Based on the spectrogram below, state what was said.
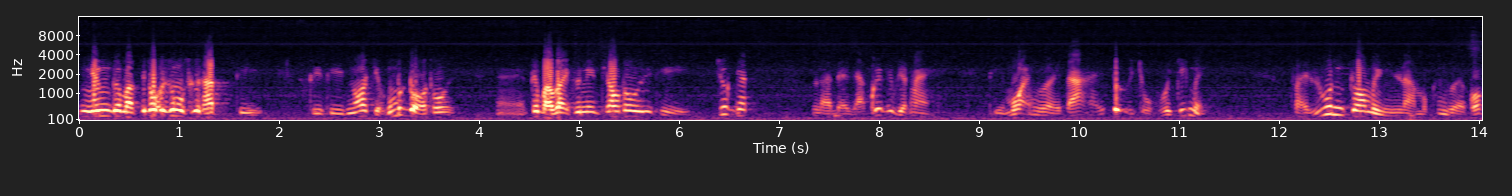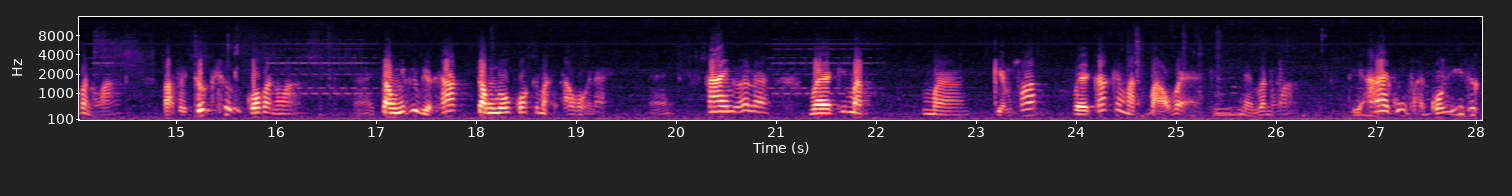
nhưng mà cái nội dung sự thật thì thì thì nó chỉ có mức độ thôi. Ờ, thế bảo vậy cho nên theo tôi thì trước nhất là để giải quyết cái việc này thì mọi người ta hãy tự chủ với chính mình. Phải luôn cho mình là một người có văn hóa và phải thực sự có văn hóa. Đấy, trong những cái việc khác trong đó có cái mạng xã hội này. Đấy. hai nữa là về cái mặt mà kiểm soát về các cái mặt bảo vệ cái nền văn hóa thì ai cũng phải có ý thức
